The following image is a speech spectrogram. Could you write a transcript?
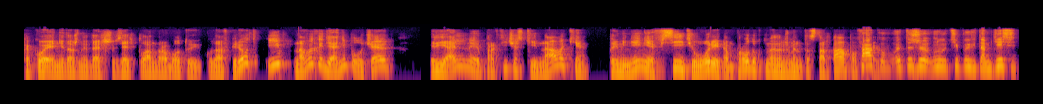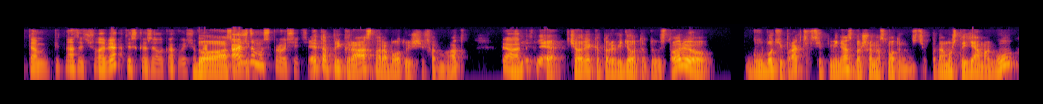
какой они должны дальше взять план в работу и куда вперед. И на выходе они получают реальные практические навыки применения всей теории там продукт-менеджмента, стартапов. Как? Это же, ну, типа их там 10, там 15 человек, ты сказала, как вы еще да, каждому спросите? Это прекрасно работающий формат. Так. Если человек, который ведет эту историю, глубокий практик типа меня с большой насмотренностью, потому что я могу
